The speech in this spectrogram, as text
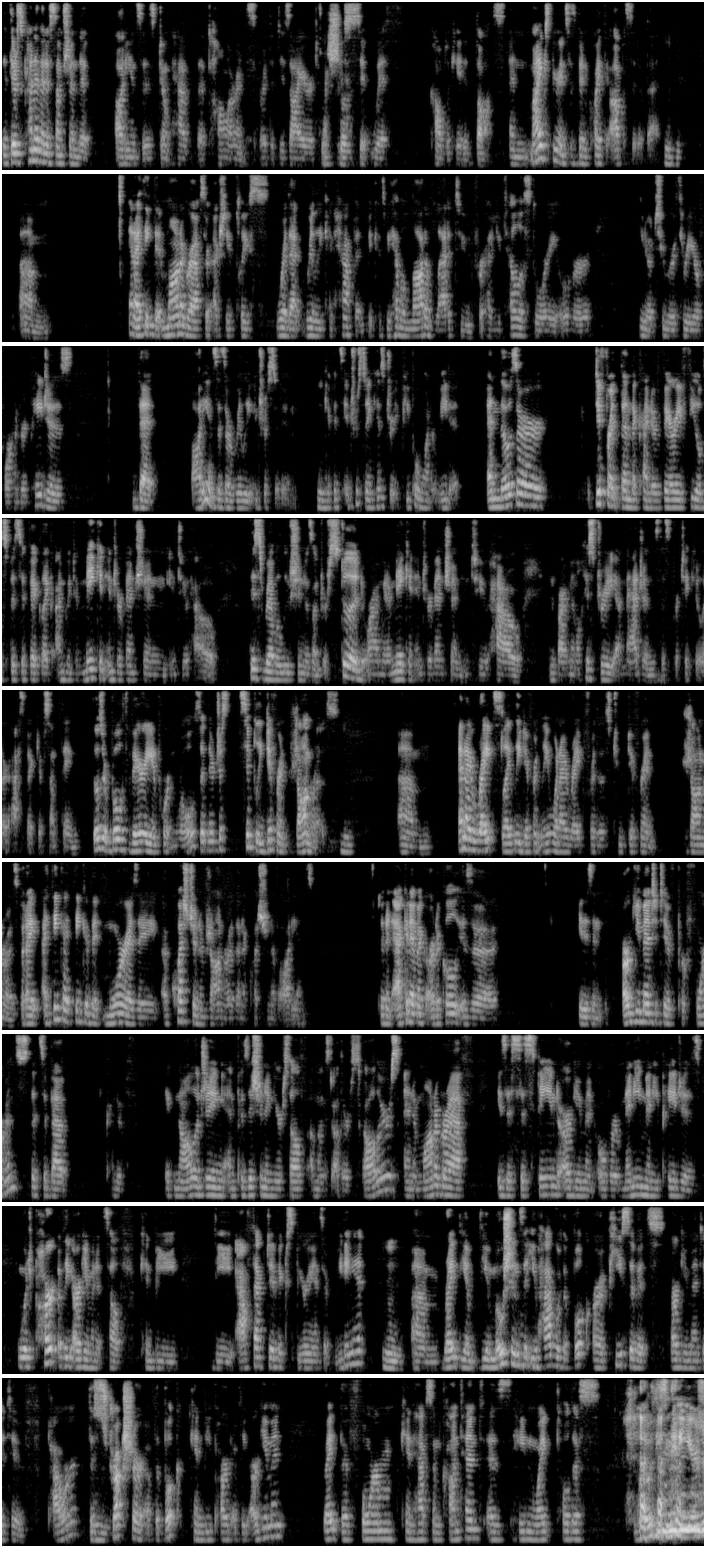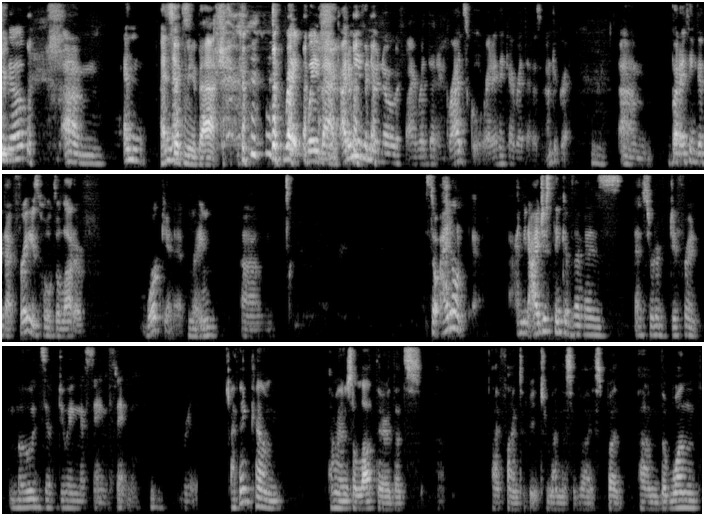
That there's kind of an assumption that audiences don't have the tolerance or the desire to actually sure. sit with complicated thoughts. And my experience has been quite the opposite of that. Mhm. Um, and I think that monographs are actually a place where that really can happen because we have a lot of latitude for how you tell a story over, you know, two or three or four hundred pages that audiences are really interested in. Like if mm-hmm. it's interesting history, people want to read it. And those are different than the kind of very field specific, like I'm going to make an intervention into how this revolution is understood, or I'm going to make an intervention into how environmental history imagines this particular aspect of something. Those are both very important roles, and they're just simply different genres. Mm. Um, and I write slightly differently when I write for those two different genres, but I, I think I think of it more as a, a question of genre than a question of audience. That an academic article is a it is an argumentative performance that's about kind of acknowledging and positioning yourself amongst other scholars, and a monograph is a sustained argument over many, many pages, in which part of the argument itself can be the affective experience of reading it. Mm. Um, right, the, the emotions that you have with a book are a piece of its argumentative power. The Mm. structure of the book can be part of the argument. Right, the form can have some content, as Hayden White told us these many years ago. Um, and and That's that's taking me back. right way back. I don't even know if I read that in grad school. Right, I think I read that as an undergrad. Um, but I think that that phrase holds a lot of work in it. Right. Mhm. Um, so I don't. I mean, I just think of them as as sort of different modes of doing the same thing. Really. I think um, I mean there's a lot there that's I find to be tremendous advice, but um, the one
